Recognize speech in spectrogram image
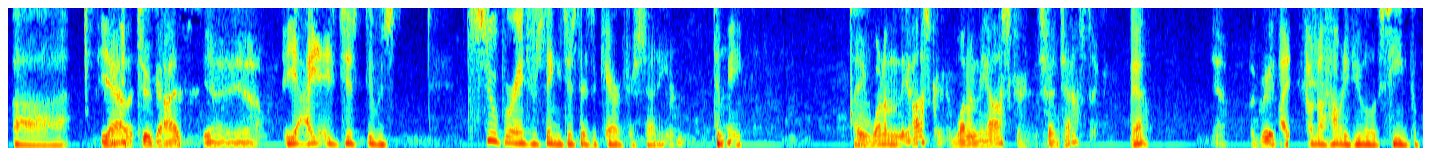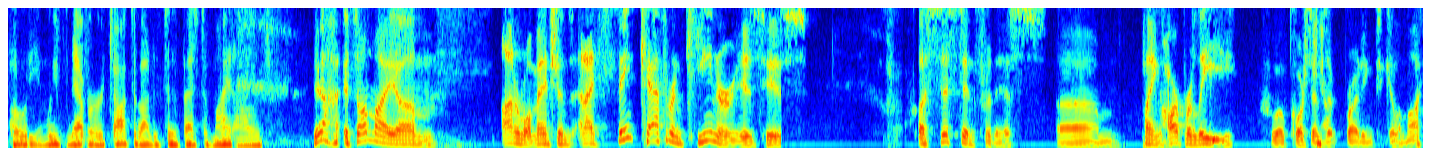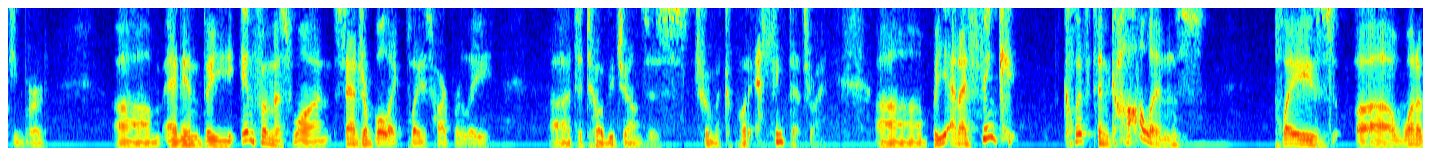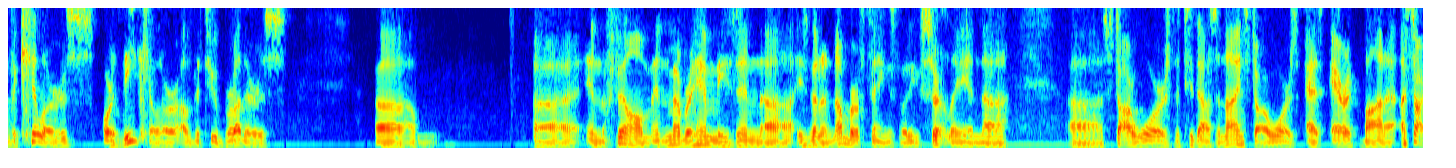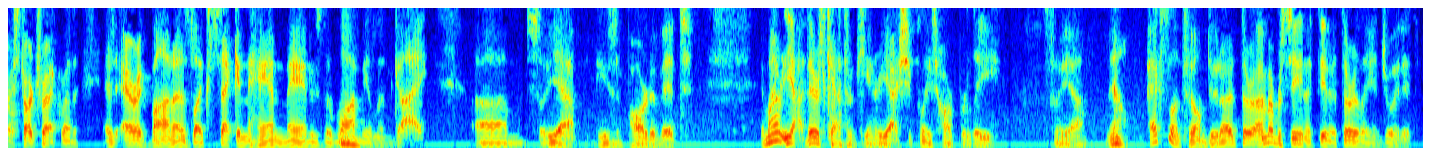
uh Yeah, the two guys. Yeah, yeah. yeah I, it just it was super interesting just as a character study to me Hey, Um, won him the Oscar. Won him the Oscar. It's fantastic. Yeah. Agreed. I don't know how many people have seen Capote, and we've never talked about it to the best of my knowledge. Yeah, it's on my um honorable mentions, and I think Catherine Keener is his assistant for this, um, playing Harper Lee, who of course ends Yeah. up writing To Kill a Mockingbird. Um, and in the infamous one, Sandra Bullock plays Harper Lee uh, to Toby Jones's Truman Capote. I think that's right. Uh, but yeah, and I think Clifton Collins plays uh, one of the killers or the killer of the two brothers. Um, uh, in the film. And remember him; he's in uh, he's been a number of things, but he's certainly in uh, uh, Star Wars, the 2009 Star Wars, as Eric Bana. Uh, sorry, Star Trek rather, as Eric Bana's like second hand man, who's the Romulan guy. Um, so yeah, he's a part of it. Am I? Yeah, there's Catherine Keener. Yeah, she plays Harper Lee. So yeah, yeah, excellent film, dude. I, th- I remember seeing it at theater, thoroughly enjoyed it,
